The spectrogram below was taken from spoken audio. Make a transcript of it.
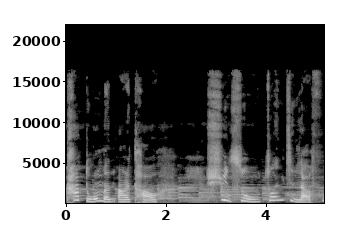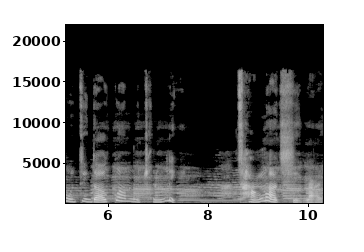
它夺门而逃，迅速钻进了附近的灌木丛里，藏了起来。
